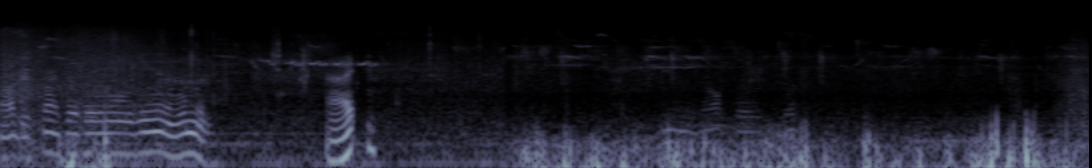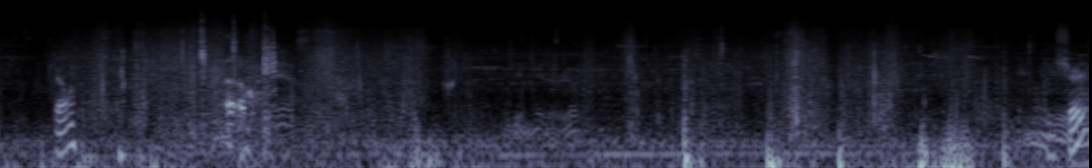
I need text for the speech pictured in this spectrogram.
I'll just crank that other one again and we'll move. All right. Going? Uh-oh. Yes. Didn't hit it real. You sure? I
